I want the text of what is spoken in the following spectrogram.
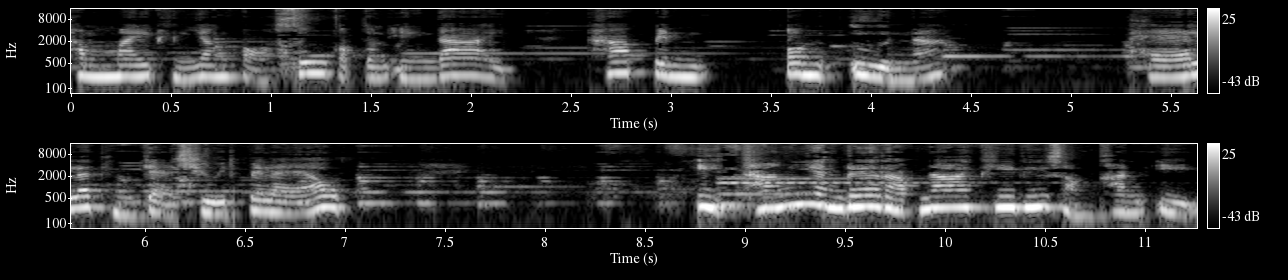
ทำไมถึงยังต่อสู้กับตนเองได้ ถ้าเป็นตนอื่นนะ แพ้และถึงแก่ชีวิตไปแล้ว อีกทั้งยังได้รับหน้าที่ที่สำคัญอีก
